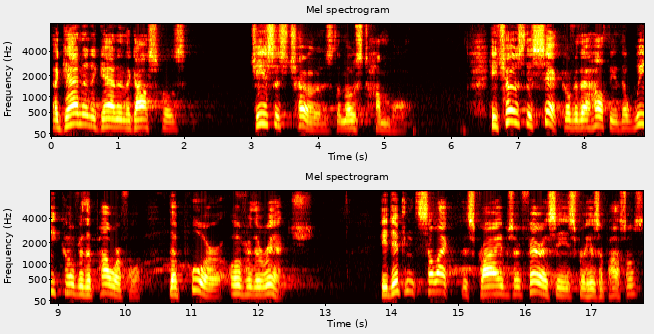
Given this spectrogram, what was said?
Again and again in the Gospels, Jesus chose the most humble. He chose the sick over the healthy, the weak over the powerful, the poor over the rich. He didn't select the scribes or Pharisees for his apostles.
